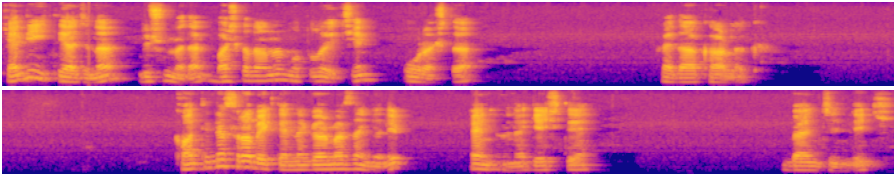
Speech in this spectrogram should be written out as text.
Kendi ihtiyacını düşünmeden başkalarının mutluluğu için uğraştı. fedakarlık. Kantinde sıra bekleyenine görmezden gelip en öne geçti. Bencillik.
